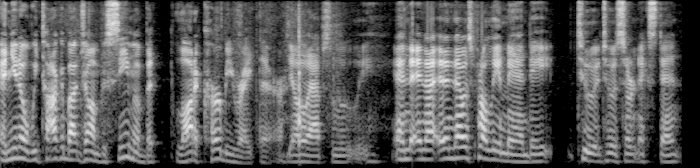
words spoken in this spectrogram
And you know, we talk about John Buscema, but a lot of Kirby right there. Oh, absolutely. And and I- and that was probably a mandate to to a certain extent.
